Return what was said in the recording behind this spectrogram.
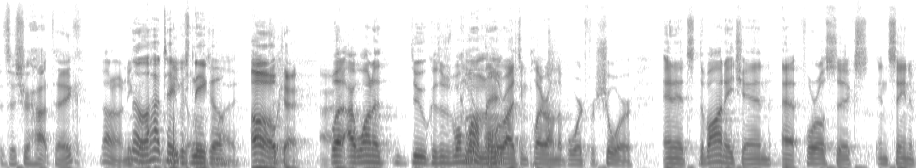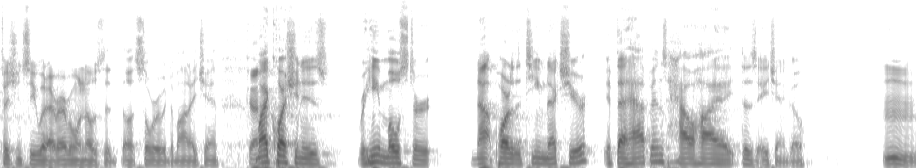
Is this your hot take? No, no. Nico, No, the hot take was Nico. my- Oh, okay. All right. But I want to do because there's one Come more on, man. polarizing player on the board for sure, and it's De'Von Achane at 406, insane efficiency, whatever. Everyone knows the, the story with De'Von Achane. Okay. My question is, Raheem Mostert not part of the team next year. If that happens, how high does Achane go? Mm.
